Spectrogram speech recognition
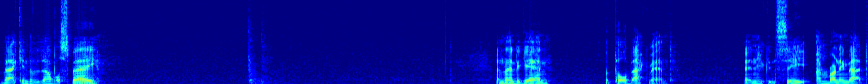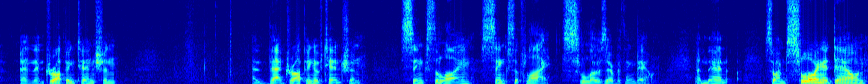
back into the double Spey. And then again, the pullback mend. And you can see I'm running that and then dropping tension. And that dropping of tension sinks the line, sinks the fly, slows everything down. And then, so I'm slowing it down,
